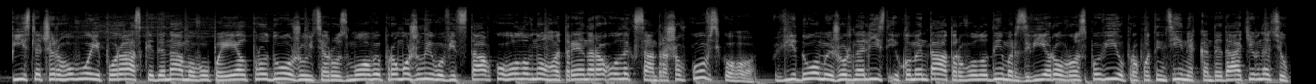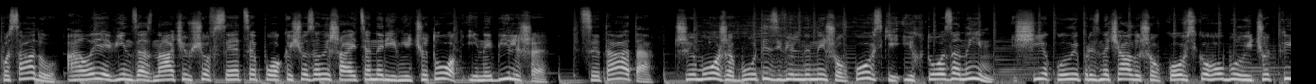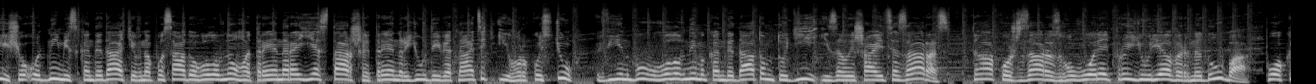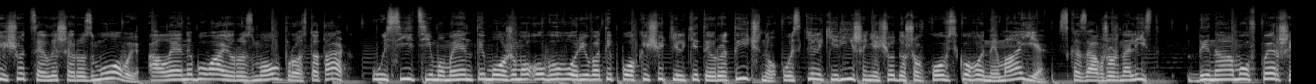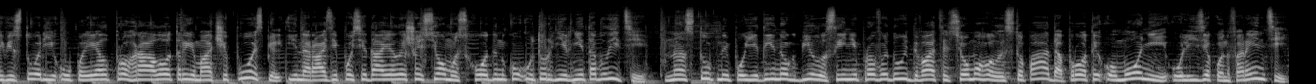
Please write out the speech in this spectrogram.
Після чергової поразки Динамо в ОПЛ продовжуються розмови про можливу відставку головного тренера Олександра Шовковського. Відомий журналіст і коментатор Володимир Звєров розповів про потенційних кандидатів на цю посаду, але він зазначив, що все це поки що залишається на рівні чуток і не більше. Цитата: чи може бути звільнений Шовковський і хто за ним? Ще коли призначали Шовковського, були чутки, що одним із кандидатів на посаду головного тренера є старший тренер Ю-19 Ігор Костюк. Він був головним кандидатом тоді і залишається зараз. Також зараз говорять про Юрія Вернедуба. Поки що це лише розмови, але не буває розмов просто так. Усі ці моменти можемо обговорювати поки що тільки теоретично, оскільки рішення щодо Шовковського немає, сказав журналіст. Динамо вперше в історії УПЛ програло три матчі поспіль і наразі посідає лише сьому сходинку у турнірній таблиці. Наступний поєдинок білосині проведуть 27 листопада проти Омонії у лізі конференцій.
